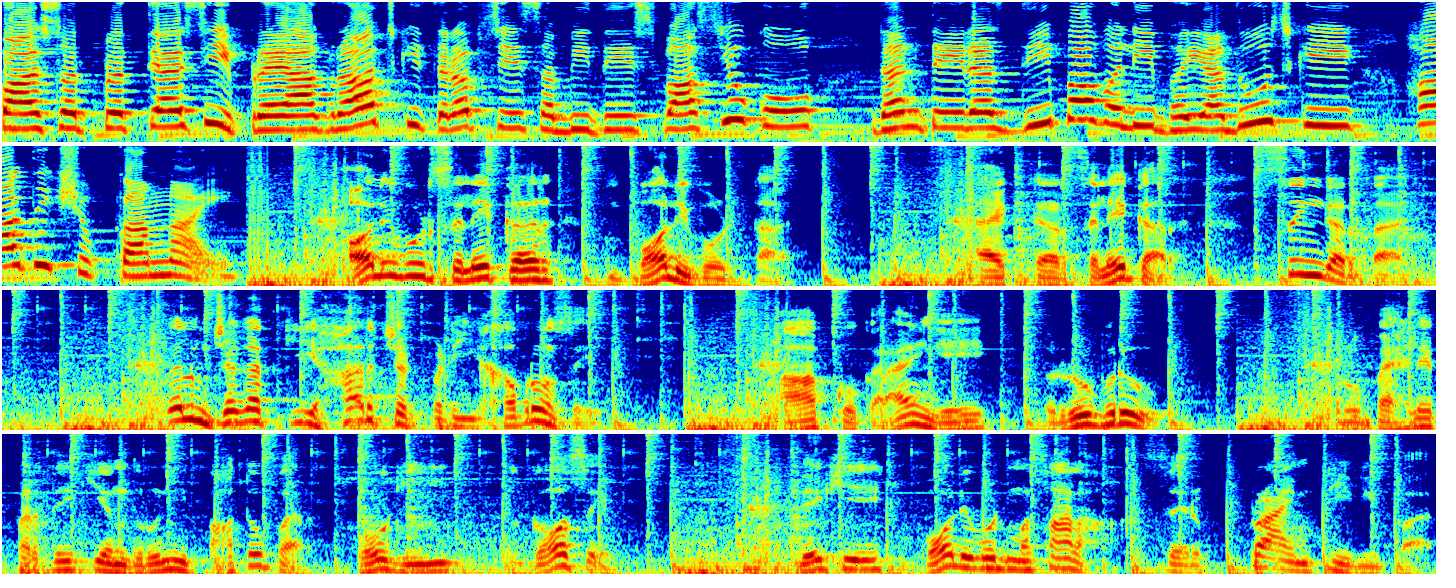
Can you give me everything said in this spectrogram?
पार्षद प्रत्याशी प्रयागराज की तरफ़ से सभी देशवासियों को धनतेरस दीपावली भैया दूज की हार्दिक शुभकामनाएँ। हॉलीवुड से लेकर बॉलीवुड तक एक्टर से लेकर सिंगर तक फ़िल्म जगत की हर चटपटी खबरों से आपको कराएँगे रूबरू। रू पहले पर्दे की अंदरूनी बातों पर होगी गौसिप देखिए बॉलीवुड मसाला सिर्फ़ प्राइम टीवी पर।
